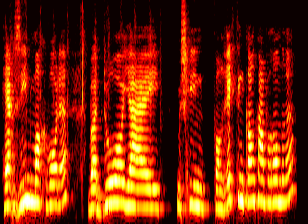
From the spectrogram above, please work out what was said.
herzien mag worden, waardoor jij misschien van richting kan gaan veranderen.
